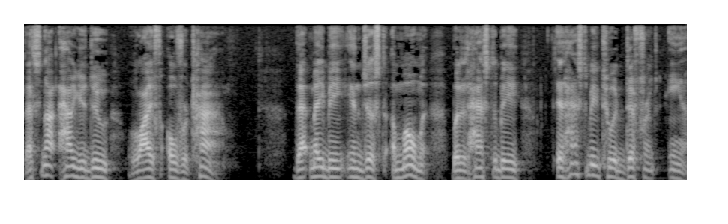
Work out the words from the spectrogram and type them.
That's not how you do life over time. That may be in just a moment, but it has to be it has to be to a different end.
